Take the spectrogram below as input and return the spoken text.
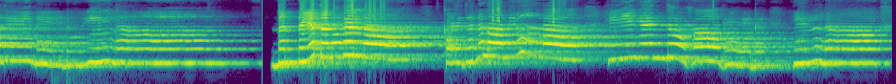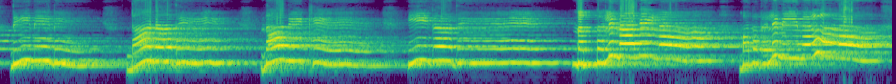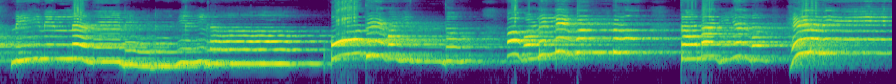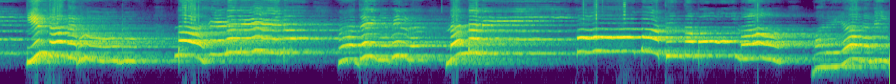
ನನ್ನಯ ತನುವೆಲ್ಲ ಕಳೆದನು ನಾನಿಲ್ಲ ಹೀಗೆಂದು ಹಾಗೇನು ಇಲ್ಲ ನೀನೇನೆ ನಾನಾದೆ ನಾನೇಕೆ ಈಗದೆ ನನ್ನಲ್ಲಿ ನಾನಿಲ್ಲ ಮನದಲ್ಲಿ ನೀನಲ್ಲ ನೀನಿಲ್ಲದೇನೇನು ಮರೆಯಾಗಲಿ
